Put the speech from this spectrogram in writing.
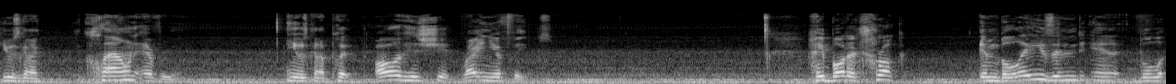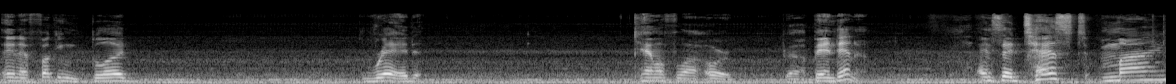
He was going to clown everyone. He was going to put all of his shit right in your face. He bought a truck emblazoned in in a fucking blood red camouflage or uh, bandana and said, "Test my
